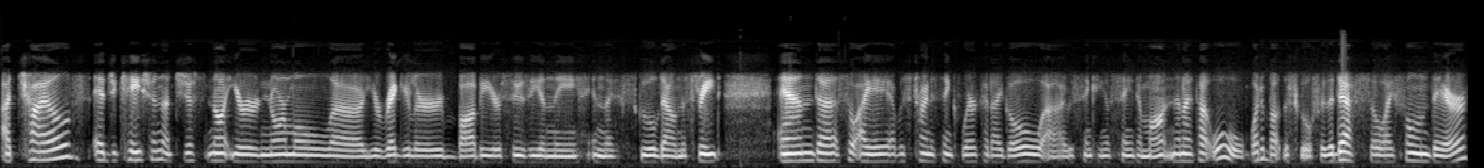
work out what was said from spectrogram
a child's education. It's just not your normal, uh, your regular Bobby or Susie in the in the school down the street. And uh, so I, I was trying to think where could I go. Uh, I was thinking of Saint Amant, and then I thought, oh, what about the school for the deaf? So I phoned there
